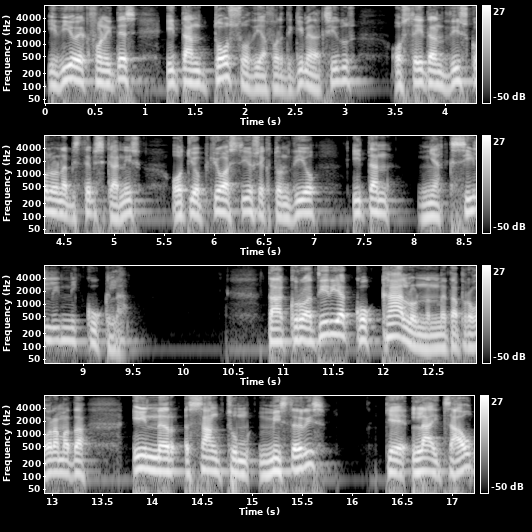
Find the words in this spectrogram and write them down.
Οι δύο εκφωνητές ήταν τόσο διαφορετικοί μεταξύ τους, ώστε ήταν δύσκολο να πιστέψει κανείς ότι ο πιο αστείος εκ των δύο ήταν μια ξύλινη κούκλα. Τα ακροατήρια κοκάλωναν με τα προγράμματα Inner Sanctum Mysteries και Lights Out,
